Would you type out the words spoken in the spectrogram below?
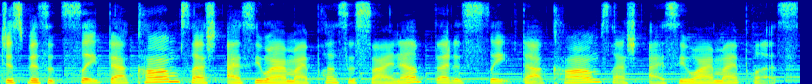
Just visit slate.com slash ICYMI plus to sign up. That is slate.com slash ICYMI plus.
